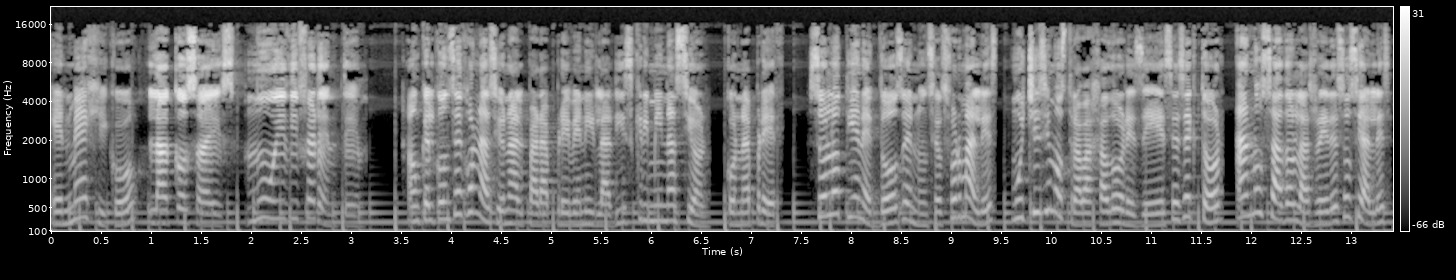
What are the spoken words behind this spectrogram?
en México la cosa es muy diferente. Aunque el Consejo Nacional para Prevenir la Discriminación, CONAPRED, solo tiene dos denuncias formales, muchísimos trabajadores de ese sector han usado las redes sociales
